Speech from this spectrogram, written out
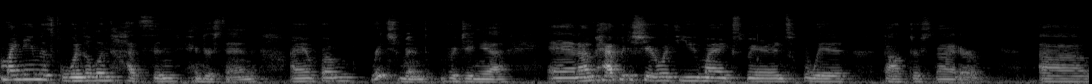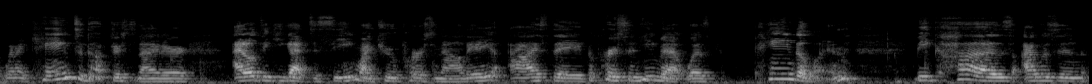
my name is Gwendolyn Hudson Henderson. I am from Richmond, Virginia, and I'm happy to share with you my experience with Dr. Snyder. Uh, when I came to Dr. Snyder, I don't think he got to see my true personality. I say the person he met was Paindolyn because I was in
